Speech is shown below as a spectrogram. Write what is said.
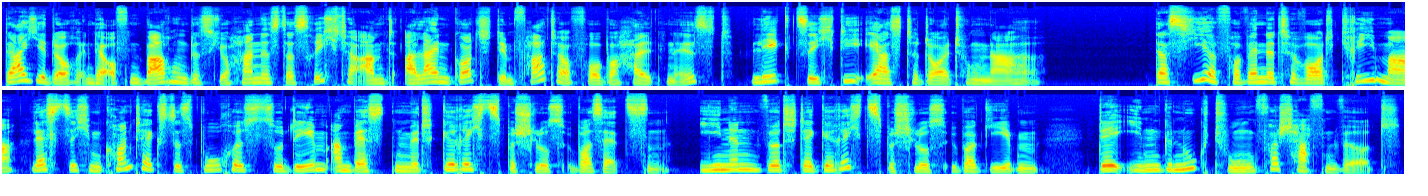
Da jedoch in der Offenbarung des Johannes das Richteramt allein Gott dem Vater vorbehalten ist, legt sich die erste Deutung nahe. Das hier verwendete Wort Krima lässt sich im Kontext des Buches zudem am besten mit Gerichtsbeschluss übersetzen. Ihnen wird der Gerichtsbeschluss übergeben, der ihnen Genugtuung verschaffen wird.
